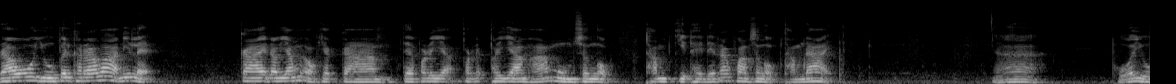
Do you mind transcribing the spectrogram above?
เราอยู่เป็นคารวะนี่แหละ กายเรายังไม่ออกจากกาม แต่พยายามพยายามหามุมสงบ ทำจิตให้ได้รับความสงบทำได้ผัวอยู่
